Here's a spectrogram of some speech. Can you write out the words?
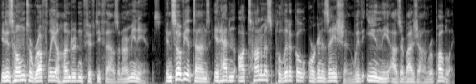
It is home to roughly 150,000 Armenians. In Soviet times, it had an autonomous political organization within the Azerbaijan Republic.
